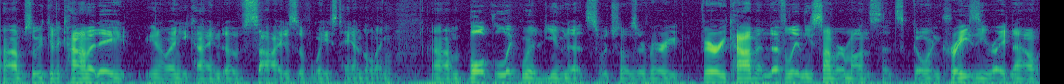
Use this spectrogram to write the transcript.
Um, so we could accommodate, you know, any kind of size of waste handling. Um, bulk liquid units, which those are very, very common, definitely in these summer months. That's going crazy right now.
